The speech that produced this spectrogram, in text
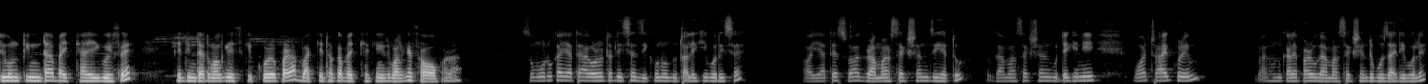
যোন তিনিটা ব্যাখ্যা আহি গৈছে সেই তিনিটা তোমালোকে স্কিপ কৰিব পাৰা। বাকী থকা ব্যাখ্যাখিনি তোমালোকে চাব পাৰা। চমুটোকা ইয়াতে আগৰ এটা দিছে যিকোনো দুটা লিখিব দিছে। অঁ ইয়াতে চোৱা গ্ৰামাৰ ছেকশ্যন যিহেতু গ্ৰামাৰ ছেকশ্যন গোটেইখিনি মই ট্ৰাই কৰিম যিমান সোনকালে পাৰোঁ গ্ৰামাৰ ছেকশ্যনটো বুজাই দিবলৈ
